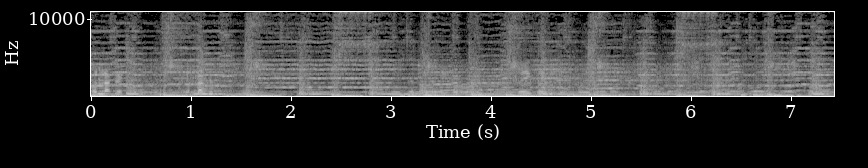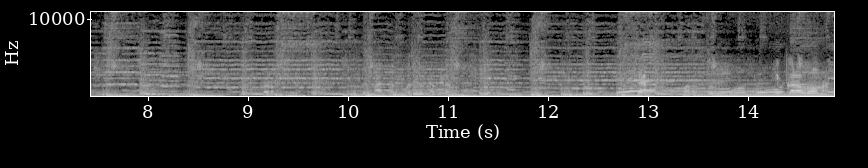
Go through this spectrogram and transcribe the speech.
કેટલા કે કેટલા કે કઈ કરી દો. કરો માથા મોટો કરો એ કરાવરો હમણાં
